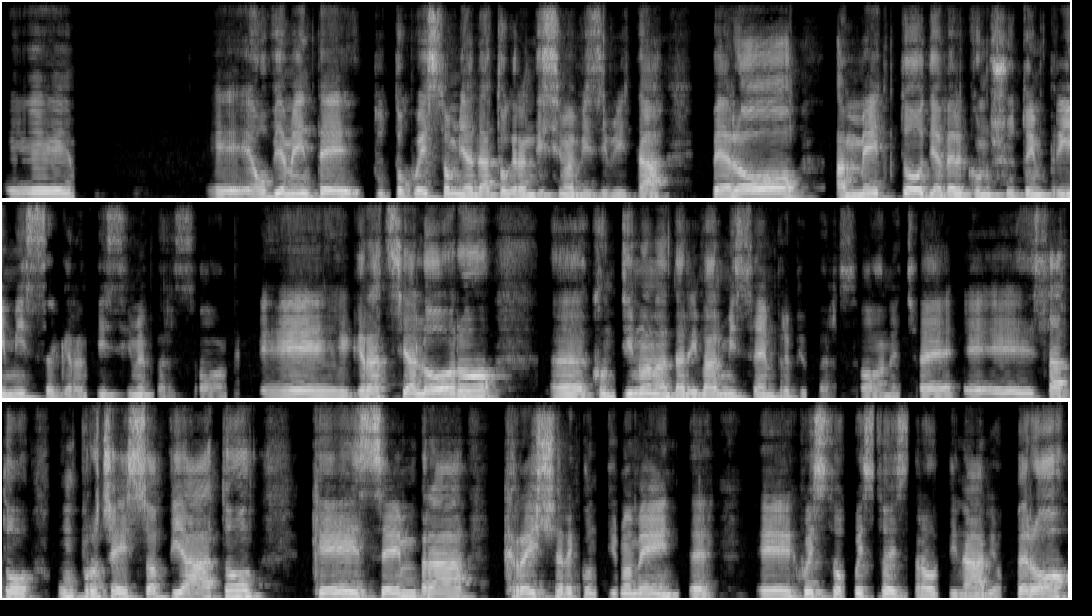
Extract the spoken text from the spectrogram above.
e e ovviamente tutto questo mi ha dato grandissima visibilità, però ammetto di aver conosciuto in primis grandissime persone e grazie a loro eh, continuano ad arrivarmi sempre più persone. Cioè, è, è stato un processo avviato che sembra crescere continuamente e questo, questo è straordinario, però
